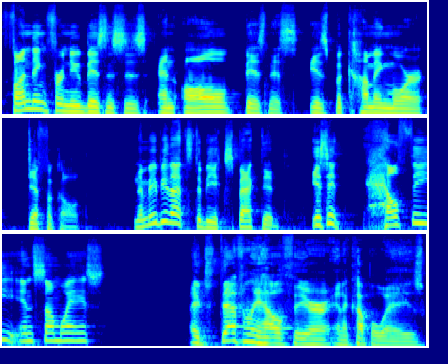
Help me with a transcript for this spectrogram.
funding for new businesses, and all business is becoming more difficult. Now, maybe that's to be expected. Is it healthy in some ways? It's definitely healthier in a couple ways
